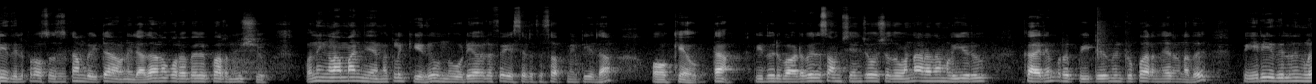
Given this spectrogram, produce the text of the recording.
രീതിയിൽ പ്രോസസ്സ് കംപ്ലീറ്റ് ആവണില്ല. അതാണ് കുറേ പേര് പറഞ്ഞ ഇഷ്യൂ അപ്പോൾ നിങ്ങൾ ആ മഞ്ഞേമ ക്ലിക്ക് ചെയ്ത് ഒന്നുകൂടി അവരെ ഫേസ് എടുത്ത് സബ്മിറ്റ് ചെയ്താൽ ഓക്കെ ആവും കേട്ടോ അപ്പോൾ ഇത് ഒരുപാട് പേര് സംശയം ചോദിച്ചതുകൊണ്ടാണ് നമ്മൾ ഈ ഒരു കാര്യം റിപ്പീറ്റ് ചെയ്ത് നിങ്ങൾക്ക് പറഞ്ഞു തരുന്നത് അപ്പോൾ ഈ രീതിയിൽ നിങ്ങൾ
